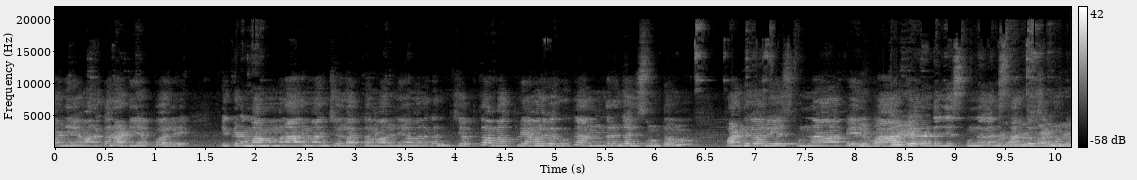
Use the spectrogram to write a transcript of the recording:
మనని ఏమనకని అటు చెప్పాలి. ఇక్కడ మా అమ్మ మా నాన్న మంచి వాళ్ళు అత్త వాళ్ళని ఏమన్నా కానీ చెప్తే మాకు ప్రేమలు పెరిగితే అందరం కలిసి ఉంటాము. పండుగలు చేసుకున్నా పోయి. పేరంటలు చేసుకున్నా కానీ మన మన సంతోషంగా.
